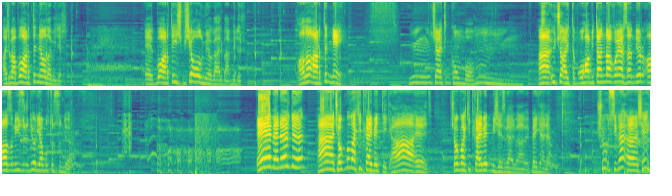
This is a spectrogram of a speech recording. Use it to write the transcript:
Acaba bu artı ne olabilir? Evet bu artı hiçbir şey olmuyor galiba müdür. Halı artı ne? Hmm, 3 item combo. Hmm. Ha 3 item. Oha bir tane daha koyarsan diyor ağzını yüzünü diyor yamultursun diyor. Ee ben öldüm. Ha çok mu vakit kaybettik? Aa evet. Çok vakit kaybetmeyeceğiz galiba abi. Pekala. Şu sigara e, şey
